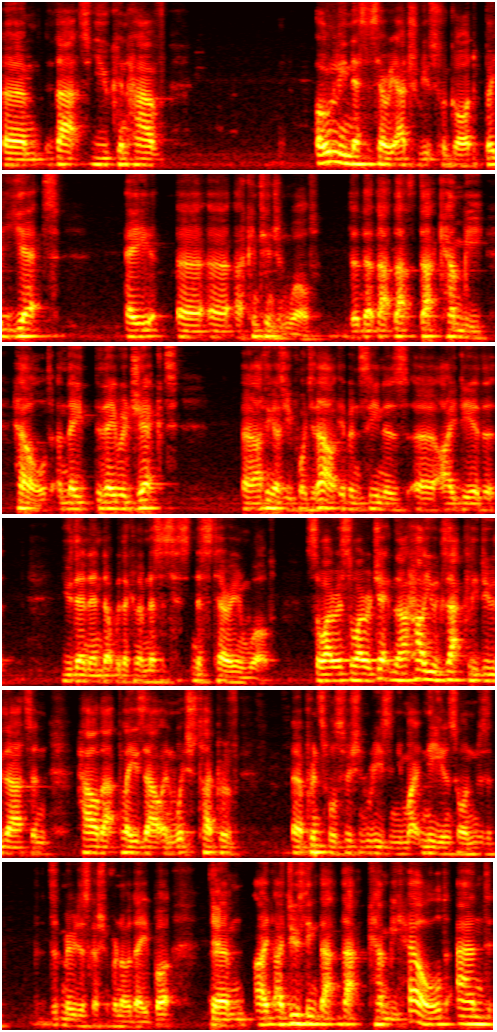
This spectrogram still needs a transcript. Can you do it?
um, that you can have only necessary attributes for God, but yet a, a, a contingent world that that that that, that can be held, and they they reject. Uh, I think, as you pointed out, Ibn Sina's uh, idea that you then end up with a kind of necess- necessitarian world. So I so I reject that. How you exactly do that, and how that plays out, and which type of uh, principle sufficient reason you might need, and so on. Is a, maybe a discussion for another day. But um, I, I do think that that can be held, and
